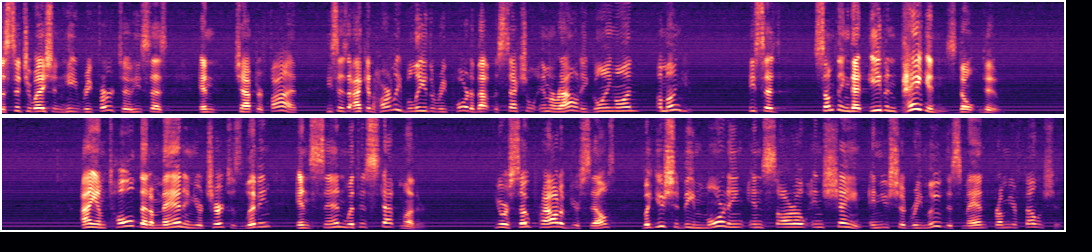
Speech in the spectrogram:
the situation he referred to, he says in chapter 5, he says, I can hardly believe the report about the sexual immorality going on among you. He said, something that even pagans don't do. I am told that a man in your church is living in sin with his stepmother. You are so proud of yourselves but you should be mourning in sorrow and shame, and you should remove this man from your fellowship.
